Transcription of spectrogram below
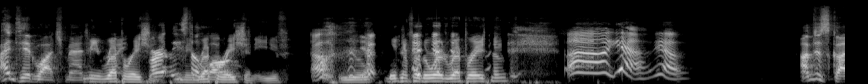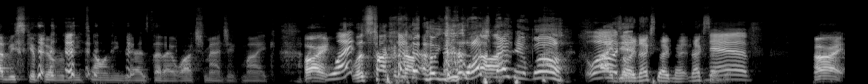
I did watch Magic. I mean reparation. or at I least mean a long- reparation, Eve. Oh, You were looking for the word reparation? uh, yeah, yeah. I'm just glad we skipped over me telling you guys that I watched Magic Mike. All right, What? let's talk about. oh, you watched Uh, Magic? Oh, Well, did. sorry. Next segment. Next segment. Nev. All right.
